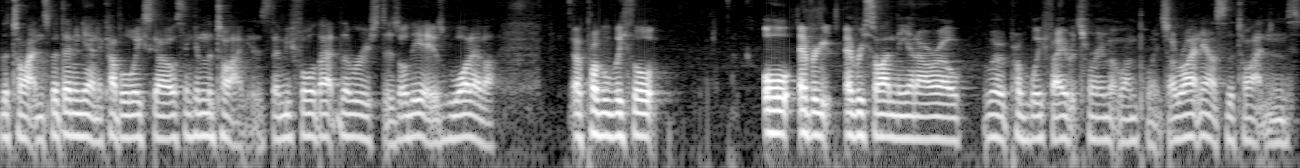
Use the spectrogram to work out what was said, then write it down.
the Titans. But then again, a couple of weeks ago, I was thinking the Tigers. Then before that, the Roosters or the Eagles, whatever. I probably thought all every every side in the NRL were probably favourites for him at one point. So right now it's the Titans,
